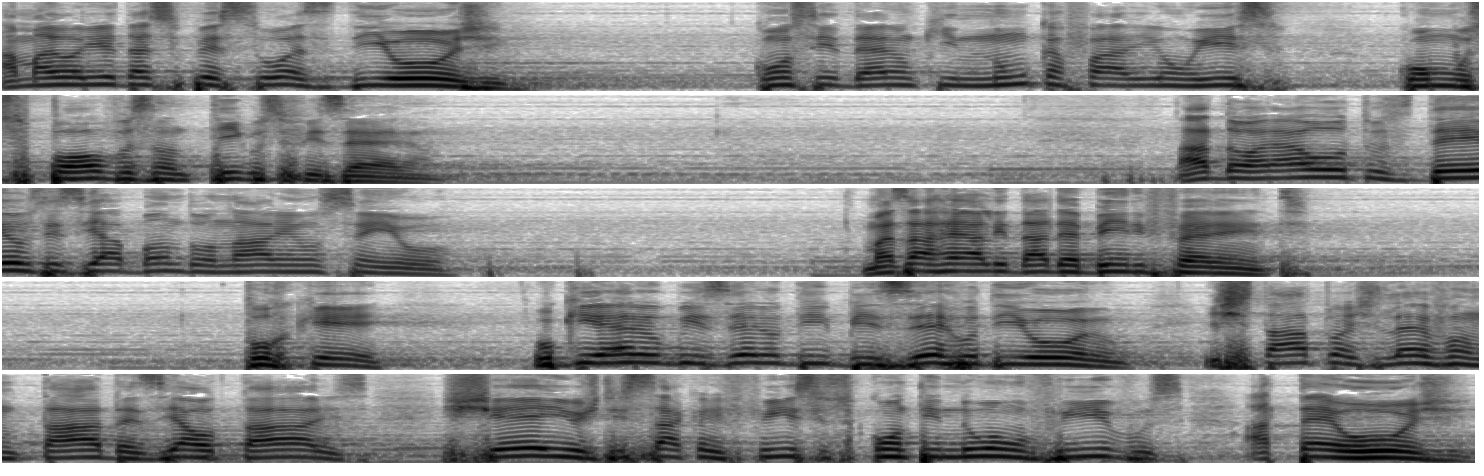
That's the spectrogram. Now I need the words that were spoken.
a maioria das pessoas de hoje consideram que nunca fariam isso como os povos antigos fizeram. Adorar outros deuses e abandonarem o Senhor. Mas a realidade é bem diferente. Porque o que era o bezerro de, bezerro de ouro, estátuas levantadas e altares cheios de sacrifícios continuam vivos até hoje.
